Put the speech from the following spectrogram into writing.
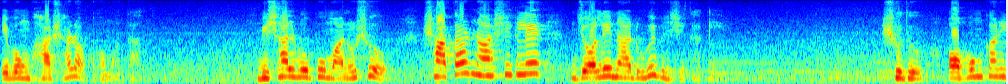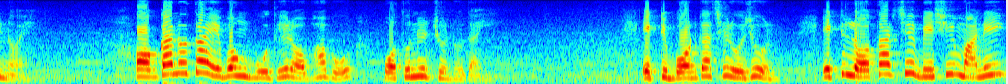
এবং ভাষার অক্ষমতা। বিশাল বপু মানুষও সাঁতার না শিখলে জলে না ডুবে ভেসে থাকে। শুধু অহংকারী নয় অজ্ঞানতা এবং বোধের অভাবও পতনের জন্য দায়ী। একটি বটগাছের ওজন, একটি লতার চেয়ে বেশি মানেই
